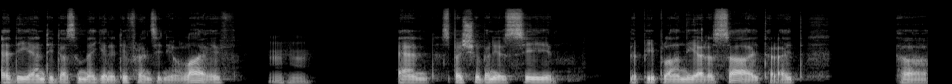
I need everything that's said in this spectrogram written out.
at the end, it doesn't make any difference in your life. Mm-hmm. And especially when you see the people on the other side, right? Uh,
